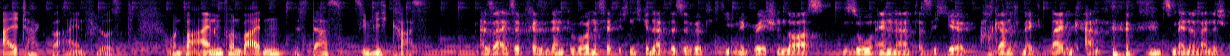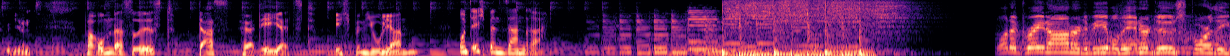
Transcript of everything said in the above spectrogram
Alltag beeinflusst. Und bei einem von beiden ist das ziemlich krass. Also als er Präsident geworden ist, hätte ich nicht gedacht, dass er wirklich die Immigration Laws so ändert, dass ich hier auch gar nicht mehr bleiben kann zum Ende meines Studiums. Warum das so ist, das hört ihr jetzt. Ich bin Julian. Und ich bin Sandra. What a great honor to be able to introduce for the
